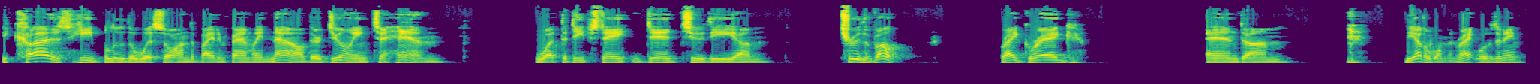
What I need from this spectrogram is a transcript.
because he blew the whistle on the Biden family, now they're doing to him what the deep state did to the um, True the Vote, right? Greg and um, the other woman, right? What was her name?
